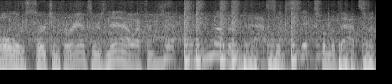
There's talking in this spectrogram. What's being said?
Bowler's searching for answers now after yet another massive six from the batsman.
